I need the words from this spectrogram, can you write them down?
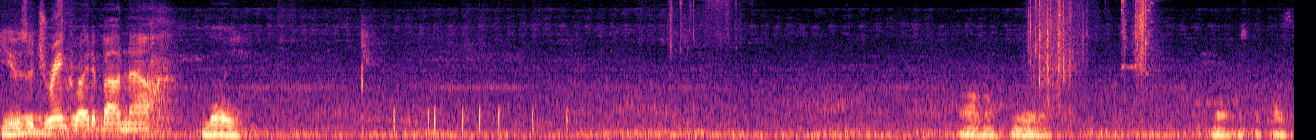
Use a drink right about now. Doi. Aha, nu e. Nu, a fost pe fază.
